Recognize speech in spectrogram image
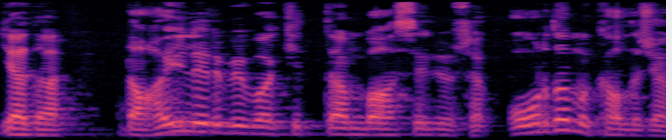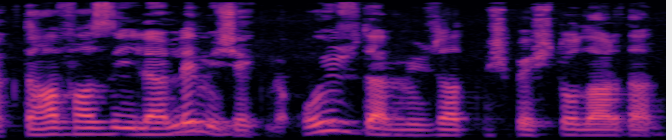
Ya da daha ileri bir vakitten bahsediyorsak orada mı kalacak? Daha fazla ilerlemeyecek mi? O yüzden mi 165 dolardan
